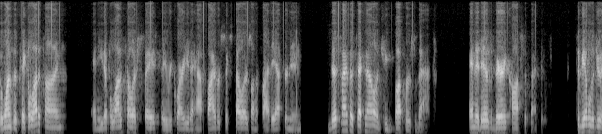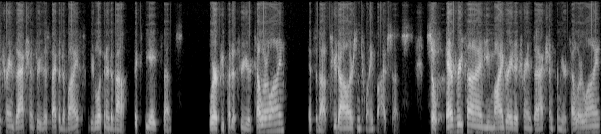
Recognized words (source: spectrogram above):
The ones that take a lot of time and eat up a lot of teller space. They require you to have five or six tellers on a Friday afternoon. This type of technology buffers that and it is very cost effective. To be able to do a transaction through this type of device, you're looking at about 68 cents, where if you put it through your teller line, it's about $2.25. So every time you migrate a transaction from your teller line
